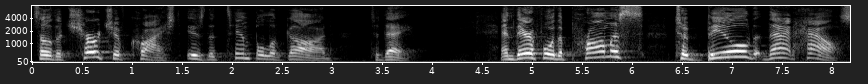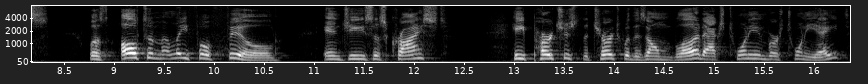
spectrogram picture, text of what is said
So the church of Christ is the temple of God today. And therefore, the promise to build that house was ultimately fulfilled in Jesus Christ. He purchased the church with his own blood, Acts 20 and verse 28.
